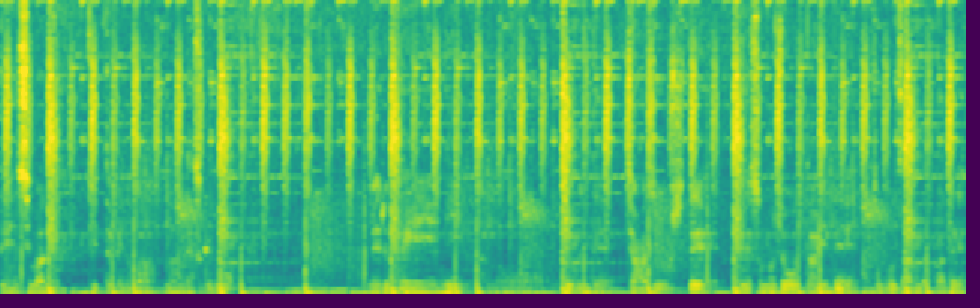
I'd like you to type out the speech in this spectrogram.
電子マネーって言ったらいいのかな、んですけど、メルペイに、あの、自分でチャージをして、で、その状態で、その残高で、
